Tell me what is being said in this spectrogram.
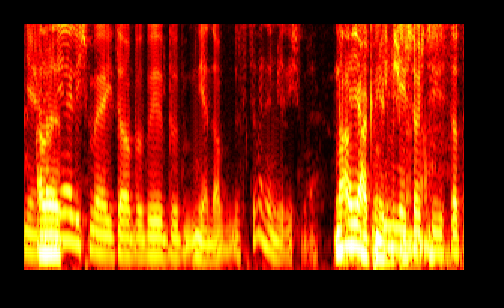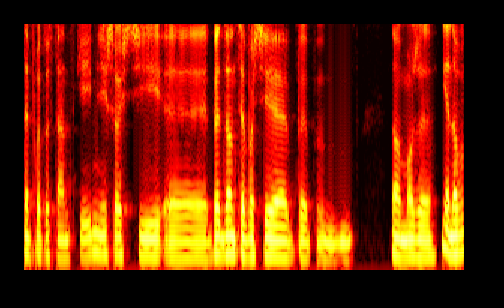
Nie, ale... mieliśmy i to by, by, nie no, zdecydowanie mieliśmy. No ale jak mieliśmy? I mniejszości no. istotne protestanckie, i mniejszości y, będące właściwie... Y, no może, nie no,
